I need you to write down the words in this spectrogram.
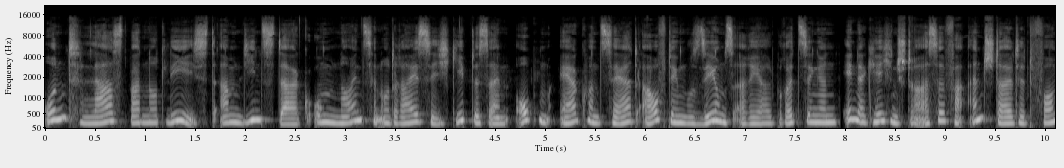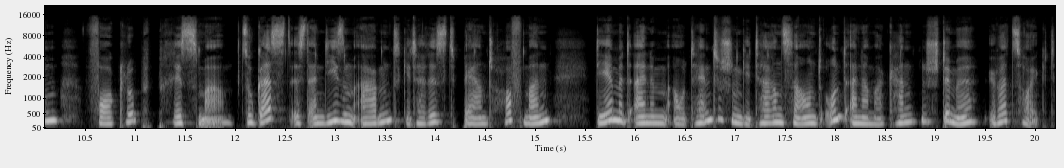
Und last but not least, am Dienstag um 19.30 Uhr gibt es ein Open-Air-Konzert auf dem Museumsareal Brötzingen in der Kirchenstraße, veranstaltet vom Vorclub Prisma. Zu Gast ist an diesem Abend Gitarrist Bernd Hoffmann, der mit einem authentischen Gitarrensound und einer markanten Stimme überzeugt.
